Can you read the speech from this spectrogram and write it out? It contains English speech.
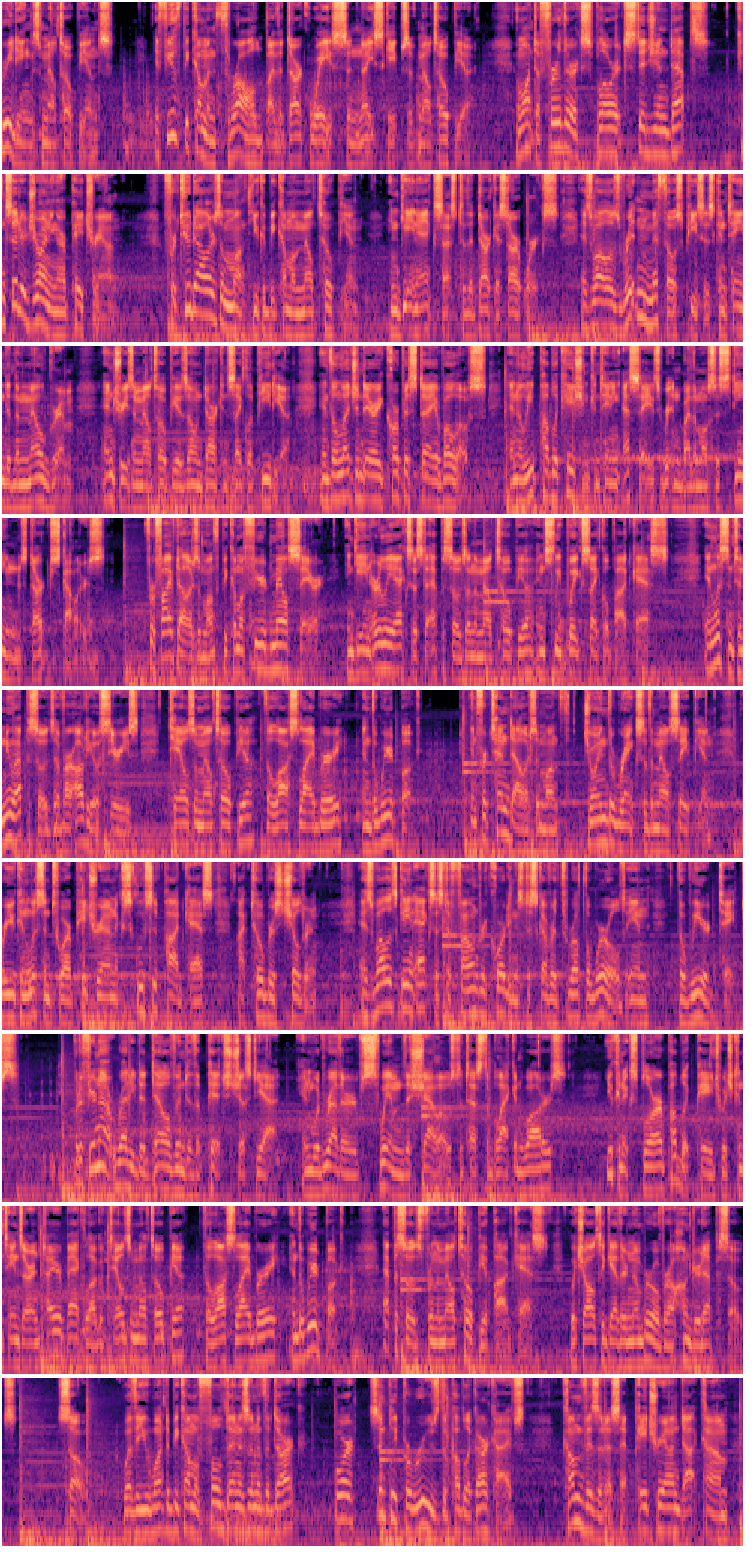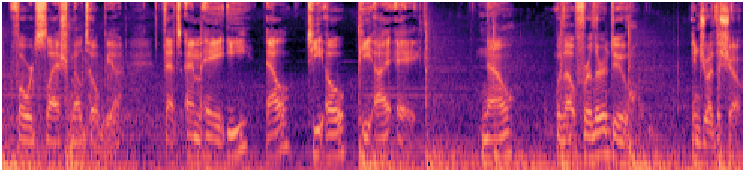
Greetings, Maeltopians. If you've become enthralled by the dark wastes and nightscapes of Maeltopia and want to further explore its Stygian depths, consider joining our Patreon. For $2 a month, you could become a Maeltopian and gain access to the darkest artworks, as well as written mythos pieces contained in the Maelgrim, entries in Maeltopia's own dark encyclopedia, and the legendary Corpus Diabolos, an elite publication containing essays written by the most esteemed dark scholars. For $5 a month, become a feared mailsayer and gain early access to episodes on the Maeltopia and Sleepwake Cycle podcasts, and listen to new episodes of our audio series Tales of Maeltopia, The Lost Library, and The Weird Book. And for $10 a month, join the ranks of the Maelsapien, where you can listen to our Patreon exclusive podcast, October's Children, as well as gain access to found recordings discovered throughout the world in The Weird Tapes. But if you're not ready to delve into the pitch just yet, and would rather swim the shallows to test the blackened waters, you can explore our public page, which contains our entire backlog of Tales of Maeltopia, The Lost Library, and The Weird Book, episodes from the Maeltopia podcast, which altogether number over a hundred episodes. So, whether you want to become a full denizen of the dark, or simply peruse the public archives, come visit us at patreon.com forward slash Maeltopia. That's M A E L T O P I A. Now, without further ado, enjoy the show.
